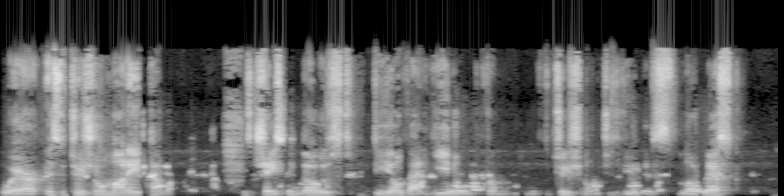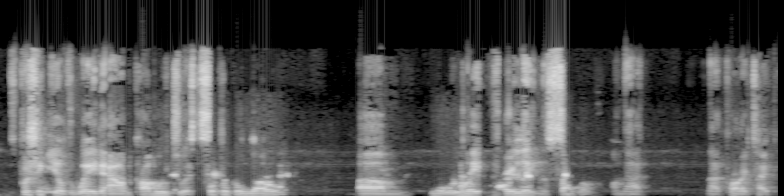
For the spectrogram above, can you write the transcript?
where institutional money kind of is chasing those deals that yield from institutional, which is viewed as low risk. It's pushing yields way down, probably to a cyclical low um, you know, we're late, very late in the cycle on that that product type.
